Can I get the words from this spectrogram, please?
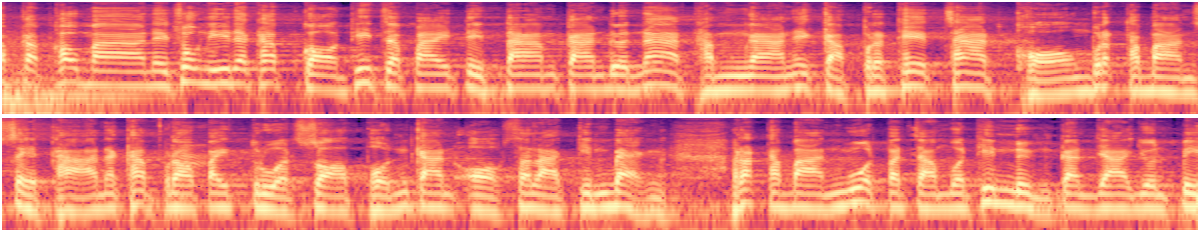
ครับกลับเข้ามาในช่วงนี้นะครับ ก่อนที่จะไปติดตามการเดินหน้าทำงานให้กับประเทศชาติของรัฐบาลเศรษฐานะครับ เราไปตรวจสอบผลการออกสลากกินแบ่ง รัฐบาลงวดประจำวันที่ 1 กันยายนปี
